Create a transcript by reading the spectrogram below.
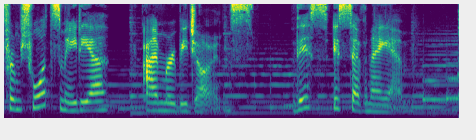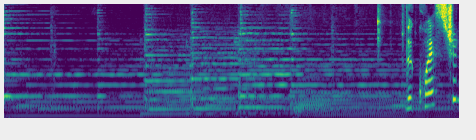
From Schwartz Media, I'm Ruby Jones. This is 7am. The question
